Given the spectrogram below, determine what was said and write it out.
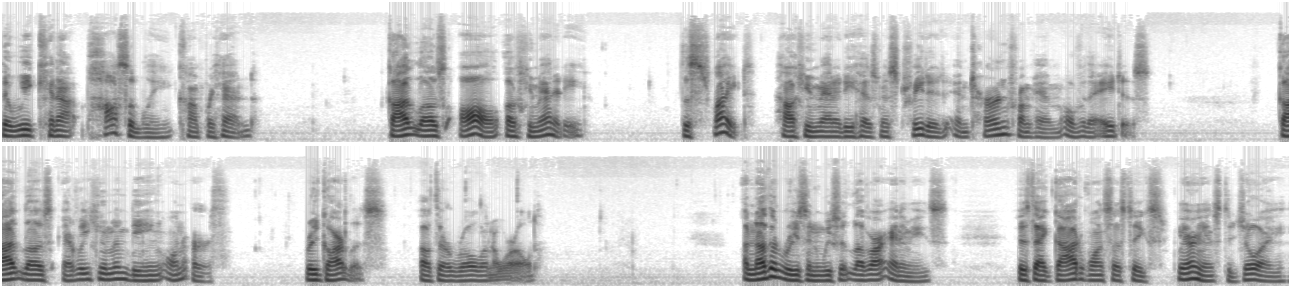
that we cannot possibly comprehend. God loves all of humanity, despite how humanity has mistreated and turned from Him over the ages. God loves every human being on earth, regardless of their role in the world. Another reason we should love our enemies is that God wants us to experience the joy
